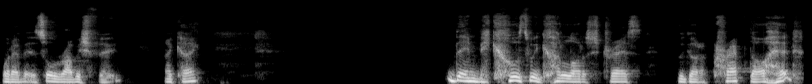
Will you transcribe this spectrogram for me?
whatever. It's all rubbish food. Okay. Then, because we got a lot of stress, we got a crap diet,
